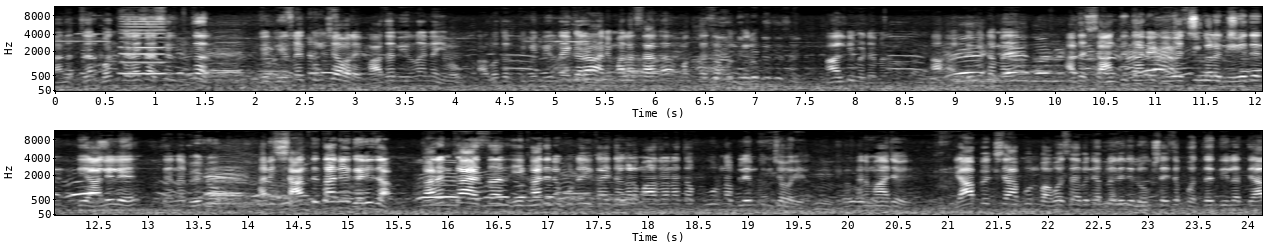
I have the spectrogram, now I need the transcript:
आणि जर बंद करायचं असेल तर हे निर्णय तुमच्यावर आहे. माझा निर्णय नाही भाऊ. अगोदर तुम्ही निर्णय करा आणि मला सांगा मग तसं आपण करू. अल्टिमेटम आहे हा अल्टिमेटम आहे. आता शांतताने कडे निवेदन ते आलेले आहे. त्यांना भेटू. आणि शांतताने घरी जा. कारण काय असतात एखाद्याने कुठेही काही दगड मारला ना तर पूर्ण ब्लेम तुमच्यावर येईल. आणि माझ्यावर येईल. यापेक्षा आपण बाबासाहेबांनी आपल्याला जे लोकशाहीचं पद्धत दिलं त्या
